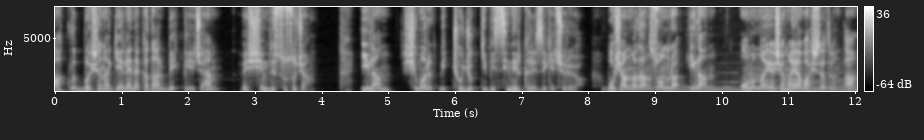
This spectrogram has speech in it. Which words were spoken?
Aklı başına gelene kadar bekleyeceğim ve şimdi susacağım. Ilan şımarık bir çocuk gibi sinir krizi geçiriyor. Boşanmadan sonra Ilan onunla yaşamaya başladığında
